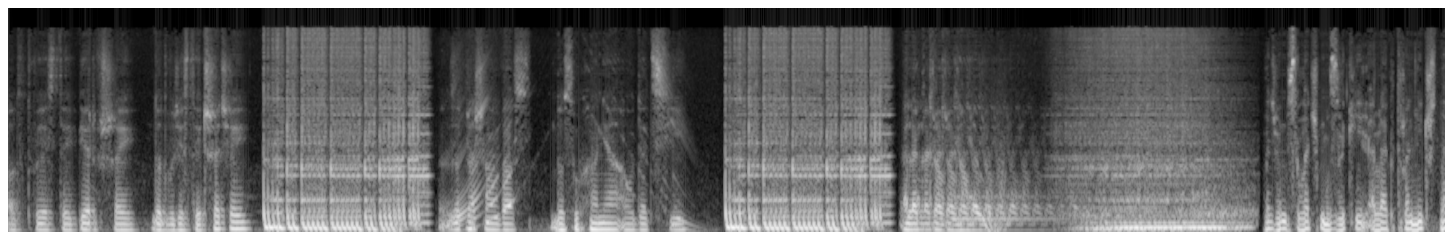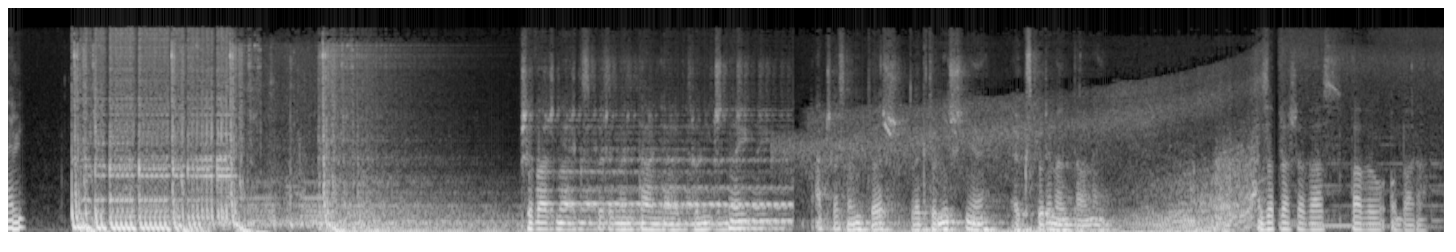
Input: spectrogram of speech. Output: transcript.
od 21 do 23. Zapraszam Was do słuchania audycji elektrowni. Będziemy słuchać muzyki elektronicznej. Przeważnie eksperymentalnie elektronicznej, a czasem też elektronicznie eksperymentalnej. Zaprasza Was Paweł Obara.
